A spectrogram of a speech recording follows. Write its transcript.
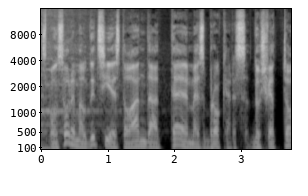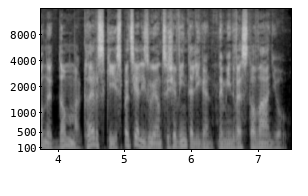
Sponsorem audycji jest Oanda TMS Brokers, doświadczony dom maklerski specjalizujący się w inteligentnym inwestowaniu.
